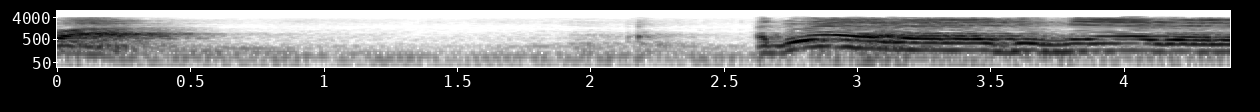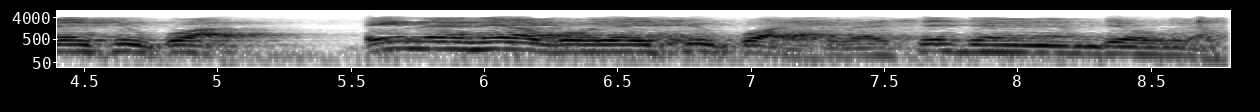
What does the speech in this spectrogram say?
กว่า အတွဲရတယ်လည်းရှုပြင်းရတယ်လည်းရှုกว่าအိမ်နဲ့နှစ်ယောက်ကိုလည်းရှုกว่าဆိုတာရှင်းရှင်းပြောဘူးလား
